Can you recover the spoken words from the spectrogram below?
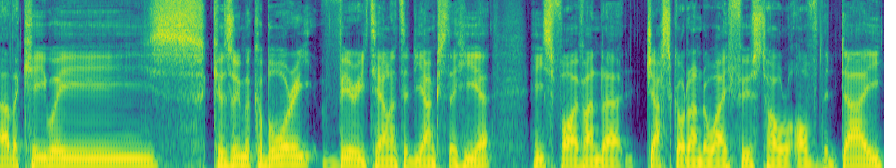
Other Kiwis, Kazuma Kobori, very talented youngster here. He's five under, just got underway, first hole of the day.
